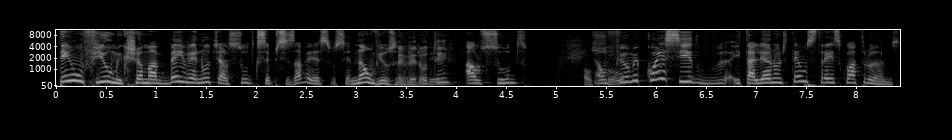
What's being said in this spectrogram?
Tem um filme que chama Benvenuti al Sud, que você precisa ver. Se você não viu, você tem que Benvenuti? ver. Al Sud. Ao É um sul? filme conhecido, italiano, de tem uns 3, 4 anos.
